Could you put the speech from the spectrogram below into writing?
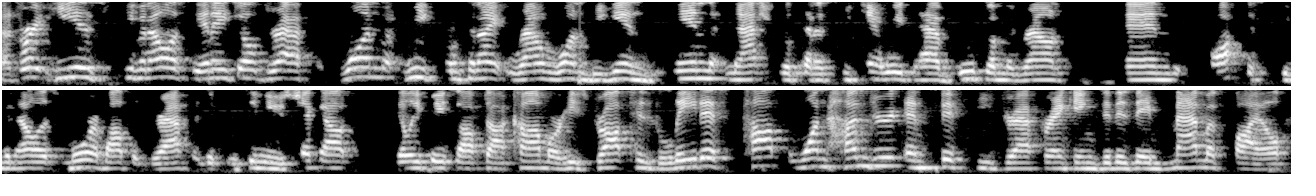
That's right. He is Steven Ellis. The NHL draft one week from tonight, round one begins in Nashville, Tennessee. Can't wait to have boots on the ground and talk to Steven Ellis more about the draft as it continues. Check out dailyfaceoff.com where he's dropped his latest top 150 draft rankings. It is a mammoth file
